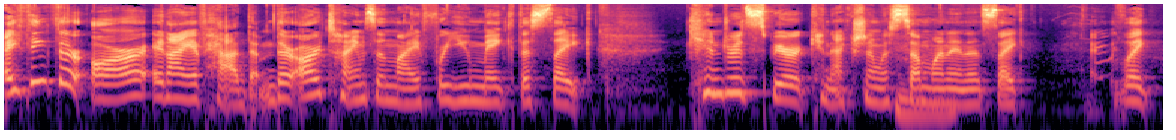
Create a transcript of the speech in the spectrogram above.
I think there are, and I have had them, there are times in life where you make this like kindred spirit connection with someone, and it's like, like, w-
